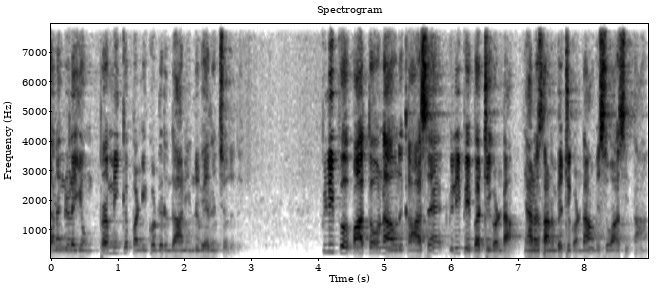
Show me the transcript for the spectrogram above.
ஜனங்களையும் பிரமிக்க பண்ணி கொண்டிருந்தான் என்று வேதம் சொல்லுது. பிழிப்பை பார்த்தோன்னு அவனுக்கு ஆசை பிலிப்பை பற்றி கொண்டான் ஞானஸ்தானம் பெற்று கொண்டான் விசுவாசித்தான்.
